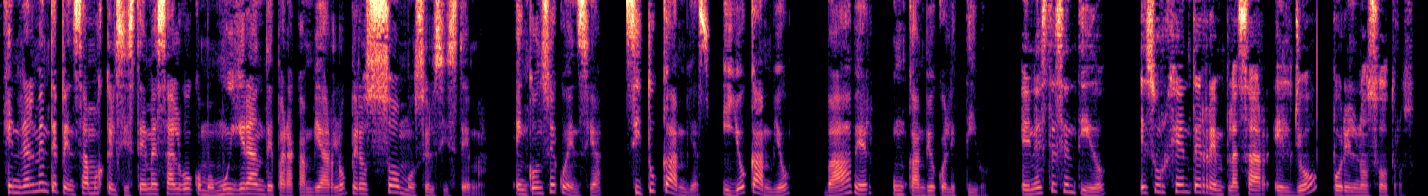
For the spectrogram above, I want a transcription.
Generalmente pensamos que el sistema es algo como muy grande para cambiarlo, pero somos el sistema. En consecuencia, si tú cambias y yo cambio, va a haber un cambio colectivo. En este sentido, es urgente reemplazar el yo por el nosotros.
